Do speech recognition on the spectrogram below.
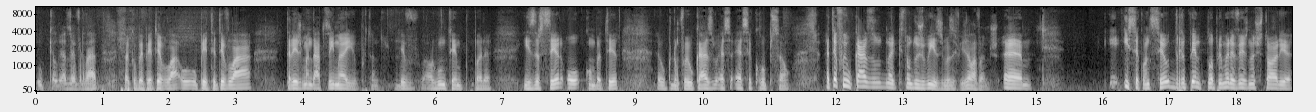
o que aliás é verdade. Só que o PT teve lá, o PT teve lá três mandatos e meio, portanto, teve algum tempo para exercer ou combater, o que não foi o caso, essa, essa corrupção. Até foi o caso na questão dos juízes, mas enfim, já lá vamos. Uh, isso aconteceu, de repente, pela primeira vez na história,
